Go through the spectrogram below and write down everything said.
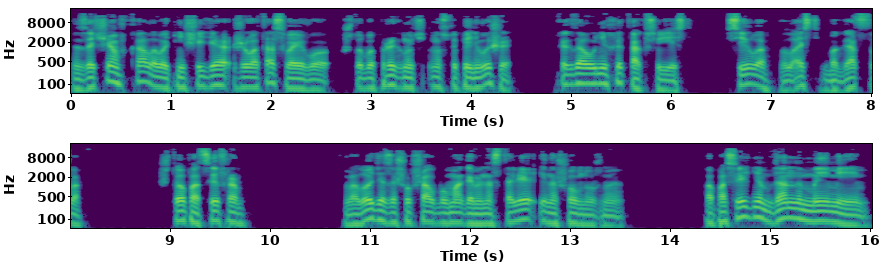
Зачем вкалывать, не щадя живота своего, чтобы прыгнуть на ступень выше, когда у них и так все есть? Сила, власть, богатство. Что по цифрам? Володя зашуршал бумагами на столе и нашел нужную. По последним данным мы имеем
